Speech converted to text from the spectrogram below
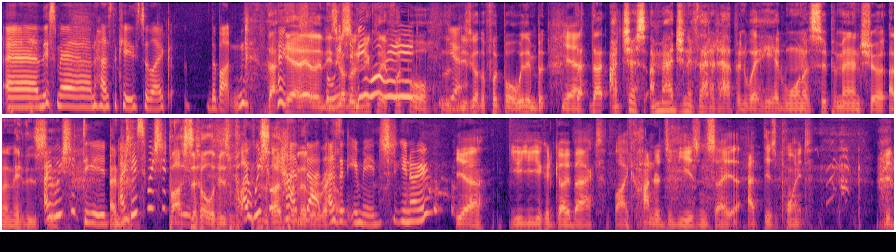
and this man has the keys to like the button. That, yeah, yeah, he's We got the nuclear worried. football. The- Yeah. He's got the football with him. But Yeah. that, that I just imagine if that had happened, where he had worn a Superman shirt underneath his suit. I wish it did. and I just just wish it did. busted did. all of his buttons I wish we open had at a that as an image. You know. Yeah, you you could go back like hundreds of years and say at this point, th-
